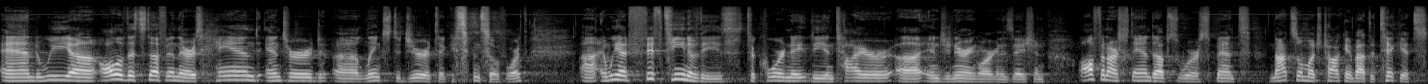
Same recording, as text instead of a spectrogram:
And we, uh, all of that stuff in there is hand entered uh, links to JIRA tickets and so forth. Uh, and we had 15 of these to coordinate the entire uh, engineering organization. Often our stand ups were spent not so much talking about the tickets,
